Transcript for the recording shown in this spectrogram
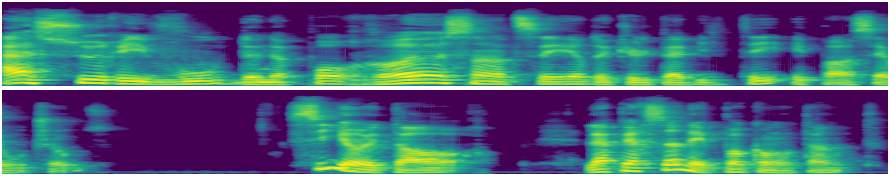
assurez-vous de ne pas ressentir de culpabilité et passer à autre chose. S'il y a un tort, la personne n'est pas contente.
